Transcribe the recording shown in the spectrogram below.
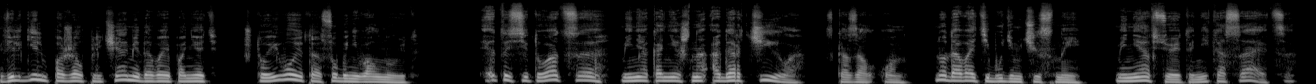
Вильгельм пожал плечами, давая понять, что его это особо не волнует. «Эта ситуация меня, конечно, огорчила», — сказал он. «Но давайте будем честны. Меня все это не касается.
